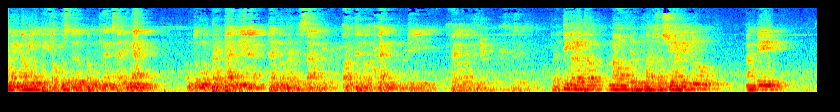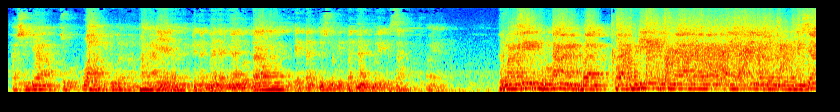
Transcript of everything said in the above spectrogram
memang lebih fokus ke pembentukan jaringan untuk memperbanyak dan memperbesar organ-organ di relawan dulu. Berarti kalau mau berbuat sosial itu nanti hasilnya cukup wah gitu kan banyak ya. dengan banyaknya anggota, kegiatan itu semakin banyak, semakin besar. Oh, iya. Terima kasih tepuk tangan buat Bang Roni Ketua Relawan Aliansi Nasional Indonesia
